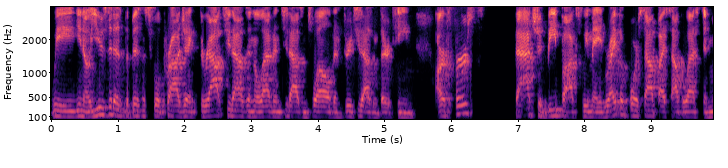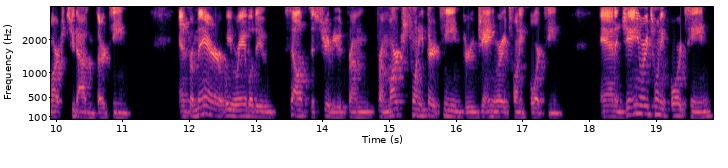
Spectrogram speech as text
We you know used it as the business school project throughout 2011, 2012, and through 2013. Our first batch of Beatbox we made right before South by Southwest in March 2013 and from there, we were able to self distribute from, from March 2013 through January 2014. And in January 2014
